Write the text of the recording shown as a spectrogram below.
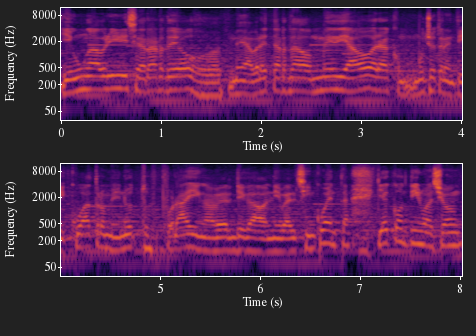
y un abrir y cerrar de ojos me habré tardado media hora, como mucho 34 minutos por ahí en haber llegado al nivel 50, y a continuación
